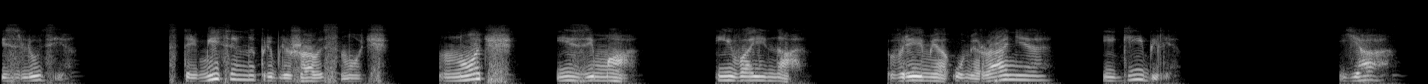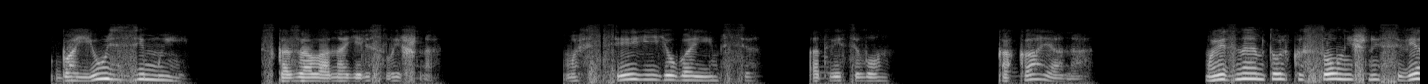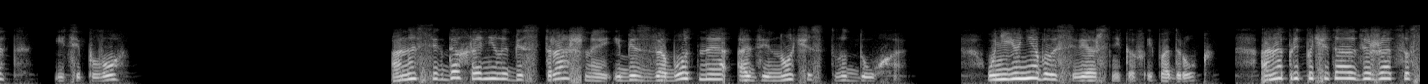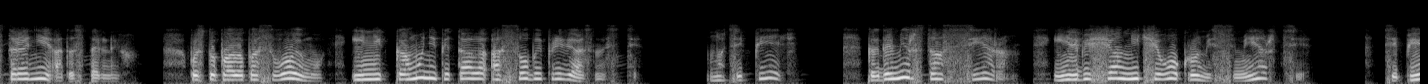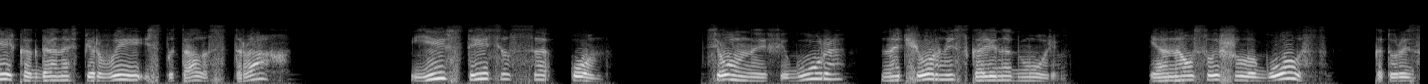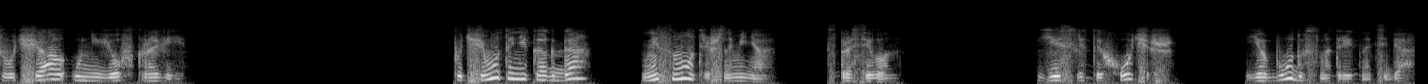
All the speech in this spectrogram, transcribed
излюдье. Стремительно приближалась ночь. Ночь и зима, и война. Время умирания и гибели. «Я боюсь зимы», — сказала она еле слышно. «Мы все ее боимся», — ответил он. «Какая она? Мы ведь знаем только солнечный свет и тепло». Она всегда хранила бесстрашное и беззаботное одиночество духа. У нее не было сверстников и подруг. Она предпочитала держаться в стороне от остальных, поступала по-своему и никому не питала особой привязанности. Но теперь, когда мир стал серым и не обещал ничего, кроме смерти, теперь, когда она впервые испытала страх, ей встретился он, темная фигура на черной скале над морем, и она услышала голос, который звучал у нее в крови. «Почему ты никогда не смотришь на меня?» — спросил он. «Если ты хочешь, я буду смотреть на тебя»,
